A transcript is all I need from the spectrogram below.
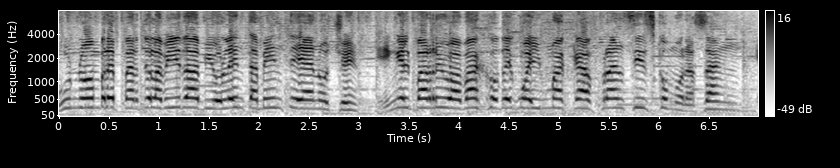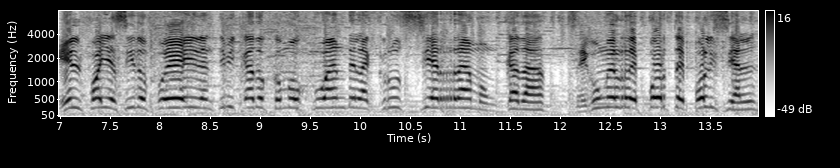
Un hombre perdió la vida violentamente anoche en el barrio abajo de Guaymaca, Francisco Morazán. El fallecido fue identificado como Juan de la Cruz Sierra Moncada. Según el reporte policial,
